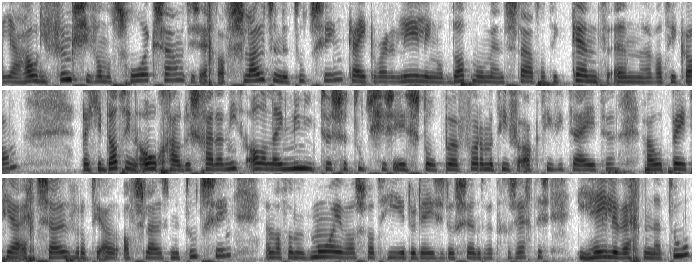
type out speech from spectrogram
ja, hou die functie van het schoolexamen. Het is echt afsluitende toetsing. Kijken waar de leerling op dat moment staat, wat hij kent en wat hij kan. Dat je dat in oog houdt. Dus ga daar niet allerlei mini-tussentoetsjes in stoppen, formatieve activiteiten. Hou het PTA echt zuiver op die afsluitende toetsing. En wat dan het mooie was, wat hier door deze docent werd gezegd, is die hele weg ernaartoe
